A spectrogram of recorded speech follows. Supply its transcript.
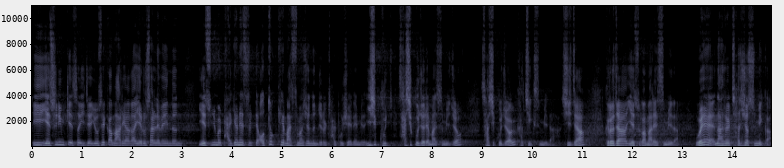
이 예수님께서 이제 요셉과 마리아가 예루살렘에 있는 예수님을 발견했을 때 어떻게 말씀하셨는지를 잘 보셔야 됩니다. 29, 49절의 말씀이죠. 49절 같이 읽습니다. 시작. 그러자 예수가 말했습니다. 왜 나를 찾으셨습니까?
